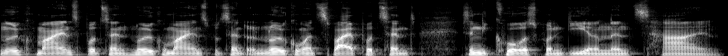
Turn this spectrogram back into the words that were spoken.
0,1 Prozent, 0,1 Prozent und 0,2 Prozent sind die korrespondierenden Zahlen.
